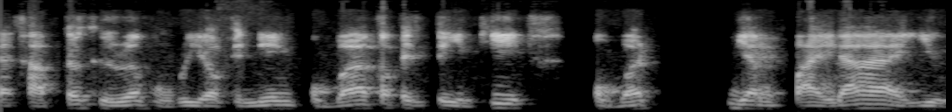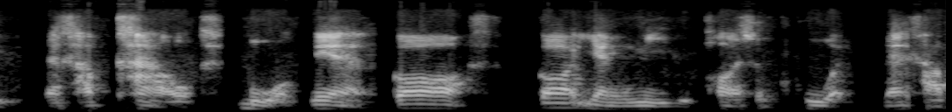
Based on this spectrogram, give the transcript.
นะครับ ก็คือเรื่องของ reopening ผมว่าก็เป็นธีมที่ผมว่ายังไปได้อยู่นะครับ ข่าวบวกเนี่ยก็ก็ยังมีอยู่พอสมควรนะครับ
